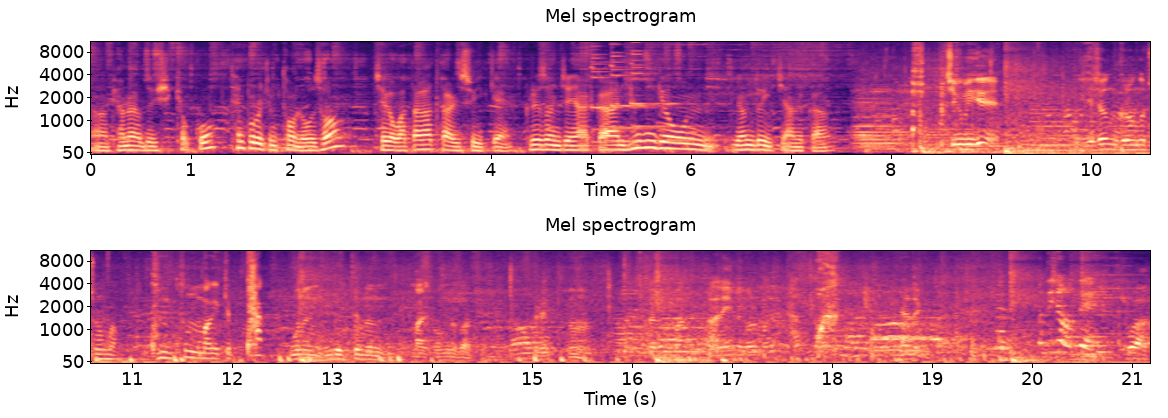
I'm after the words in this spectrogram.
어, 변화도 시켰고 템포를 좀 더 넣어서 제가 왔다 갔다 할 수 있게 그래서 이제 약간 힘겨운 면도 있지 않을까. 지금 이게 예전 그런 것처럼 막 쿵쿵 막 이렇게 팍 오는 임팩트는 많이 없는 것 같아요. 그래? 응. 그래서 막 안에 있는 걸다팍 해야 되겠다. 컨디션 어때? 좋아.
